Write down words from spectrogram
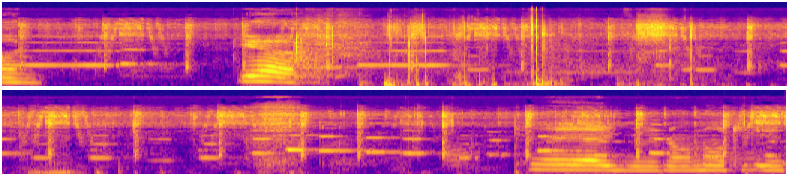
um, yeah. Okay, I really don't know what to do.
